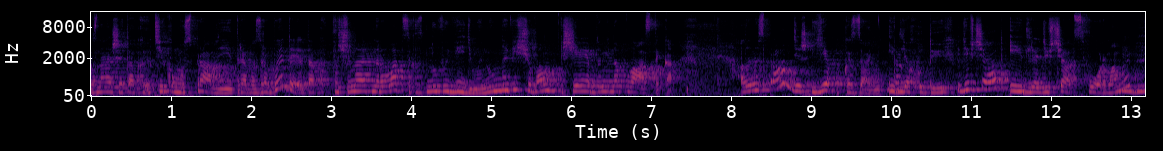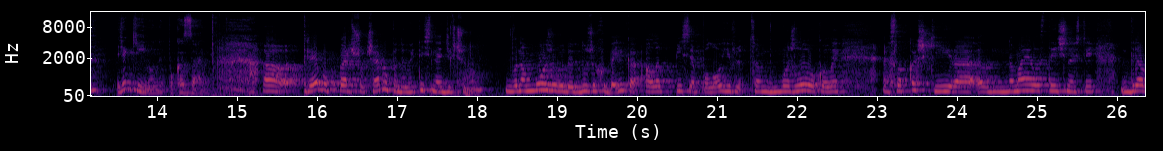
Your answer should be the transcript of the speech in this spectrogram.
знаєш, і так ті, кому справді її треба зробити, так починають нервуватися, ну ви відьми, ну навіщо вам ще й абдомінопластика? Але насправді ж є показання і для худих дівчат, і для дівчат з формами. Які вони показання? А, Треба в першу чергу подивитись на дівчину. Вона може бути дуже худенька, але після пологів це можливо, коли е, слабка шкіра, е, немає еластичності, дря...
